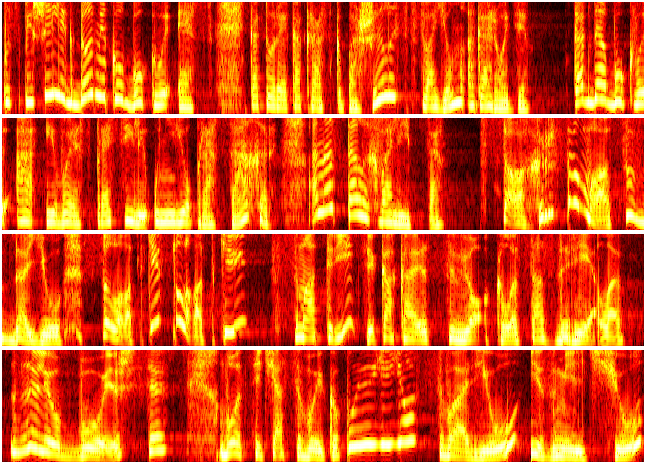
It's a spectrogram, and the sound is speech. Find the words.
поспешили к домику буквы С, которая как раз копошилась в своем огороде. Когда буквы А и В спросили у нее про сахар, она стала хвалиться. «Сахар сама создаю, сладкий-сладкий. Смотрите, какая свекла созрела!» Залюбуешься. Вот сейчас выкопаю ее, сварю, измельчу,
